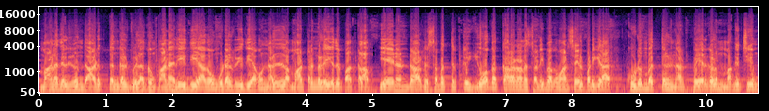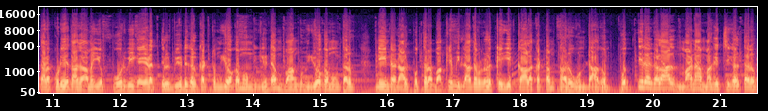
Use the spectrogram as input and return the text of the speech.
மனதில் இருந்த அழுத்தங்கள் விலகும். மன ரீதியாகவும் உடல் ரீதியாகவும் நல்ல மாற்றங்களை எதிர்பார்க்கலாம். ஏனென்றால் ரிஷபத்திற்கு யோகக்காரனான சனி பகவான் செயல்படுகிறார். குடும்பத்தில் நற்பெயர்களும் மகிழ்ச்சியும் தரக்கூடியதாக அமையும். பூர்வீக இடத்தில் வீடுகள் கட்டும் யோகமும் இடம் வாங்கும் யோகமும் தரும். நீண்ட நாள் புத்திர பாக்கியம் இல்லாதவர்களுக்கு இக்காலகட்டம் கரு உண்டாகும். புத்திரர்களால் மன மகிழ்ச்சிகள் தரும்.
